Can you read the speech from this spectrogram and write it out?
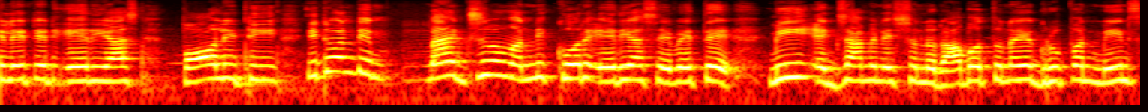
related areas polity ఇటువంటి మ్యాక్సిమం అన్ని కోర్ ఏరియాస్ ఏవైతే మీ ఎగ్జామినేషన్లో రాబోతున్నాయో గ్రూప్ వన్ మెయిన్స్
